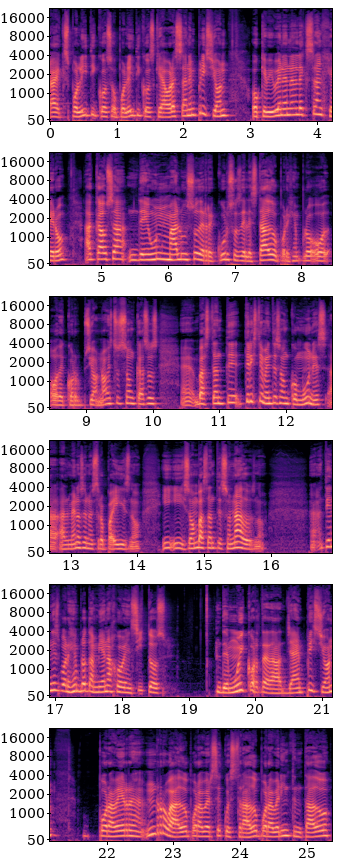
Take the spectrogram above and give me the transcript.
a, expolíticos o políticos que ahora están en prisión o que viven en el extranjero a causa de un mal uso de recursos del Estado, por ejemplo, o, de corrupción, ¿no? Estos son casos eh, bastante, tristemente son comunes, al menos en nuestro país, ¿no? Y, y son bastante sonados, ¿no? Ah, tienes, por ejemplo, también a jovencitos de muy corta edad ya en prisión por haber mm, robado, por haber secuestrado, por haber intentado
